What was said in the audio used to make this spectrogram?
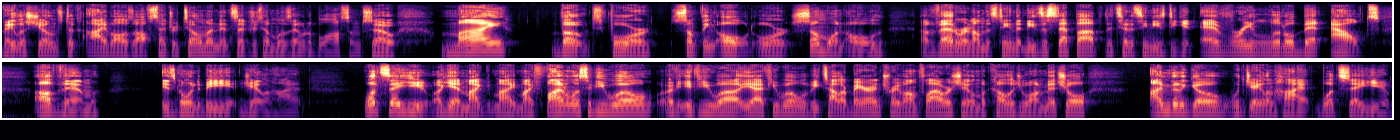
Velus Jones took eyeballs off Cedric Tillman, and Cedric Tillman was able to blossom. So, my vote for something old or someone old, a veteran on this team that needs to step up, that Tennessee needs to get every little bit out of them, is going to be Jalin Hyatt. What say you? Again, my my my finalists, if you will, if, if you uh yeah, if you will, would be Tyler Baron, Trevon Flowers, Jaylen McCollough, Juwan Mitchell. I'm gonna go with Jalin Hyatt. What say you?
